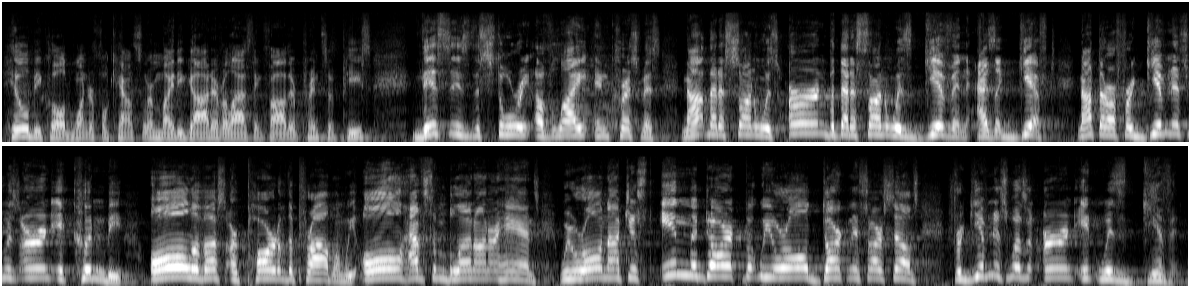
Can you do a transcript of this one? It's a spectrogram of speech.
He'll be called Wonderful Counselor, Mighty God, Everlasting Father, Prince of Peace. This is the story of light in Christmas. Not that a son was earned, but that a son was given as a gift. Not that our forgiveness was earned, it couldn't be. All of us are part of the problem. We all have some blood on our hands. We were all not just in the dark, but we were all darkness ourselves. Forgiveness wasn't earned, it was given.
